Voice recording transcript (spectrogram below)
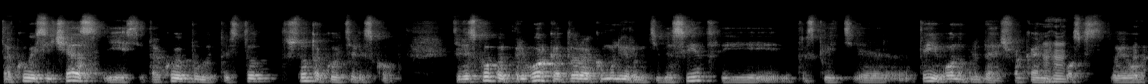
такой сейчас есть и такой будет. То есть тут, что такое телескоп? Телескоп – это прибор, который аккумулирует тебе свет, и, так сказать, э, ты его наблюдаешь, фокальной uh-huh. плоскости твоего.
